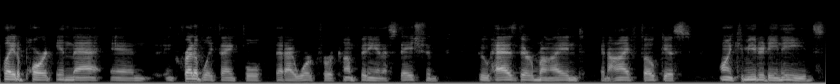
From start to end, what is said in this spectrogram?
played a part in that, and incredibly thankful that I work for a company and a station who has their mind and eye focused on community needs.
